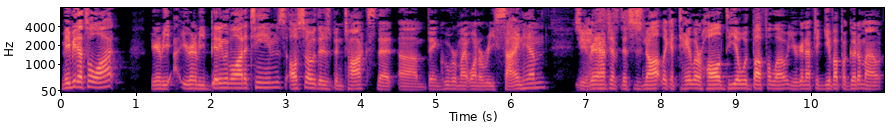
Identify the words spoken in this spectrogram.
Maybe that's a lot. You're gonna be you're gonna be bidding with a lot of teams. Also, there's been talks that um, Vancouver might want to re-sign him. So yeah. you're gonna have to. This is not like a Taylor Hall deal with Buffalo. You're gonna have to give up a good amount.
